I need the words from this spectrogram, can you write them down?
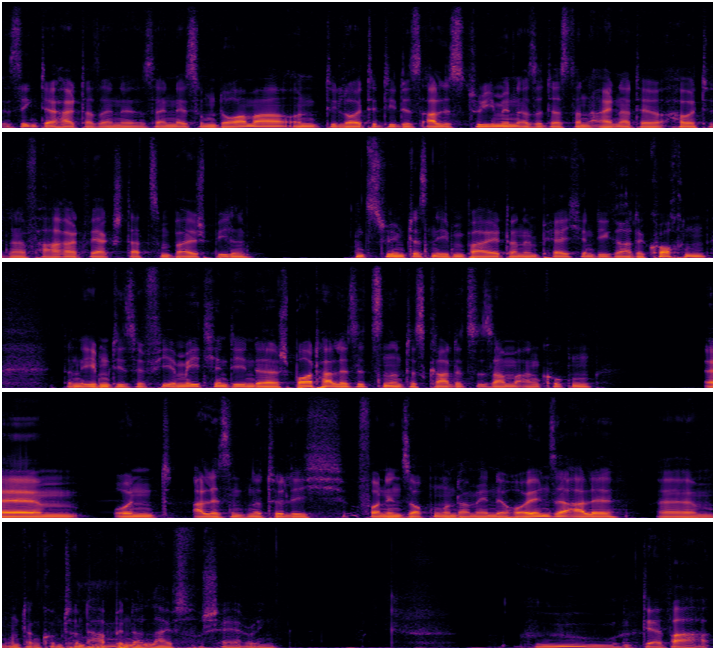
singt er halt da seine, sein Nessum Dorma und die Leute, die das alles streamen, also dass dann einer, der arbeitet in einer Fahrradwerkstatt zum Beispiel und streamt das nebenbei, dann ein Pärchen, die gerade kochen, dann eben diese vier Mädchen, die in der Sporthalle sitzen und das gerade zusammen angucken. Ähm, und alle sind natürlich von den Socken und am Ende heulen sie alle. Ähm, und dann kommt schon der Ab in der Lives for Sharing. Uh. Der war,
